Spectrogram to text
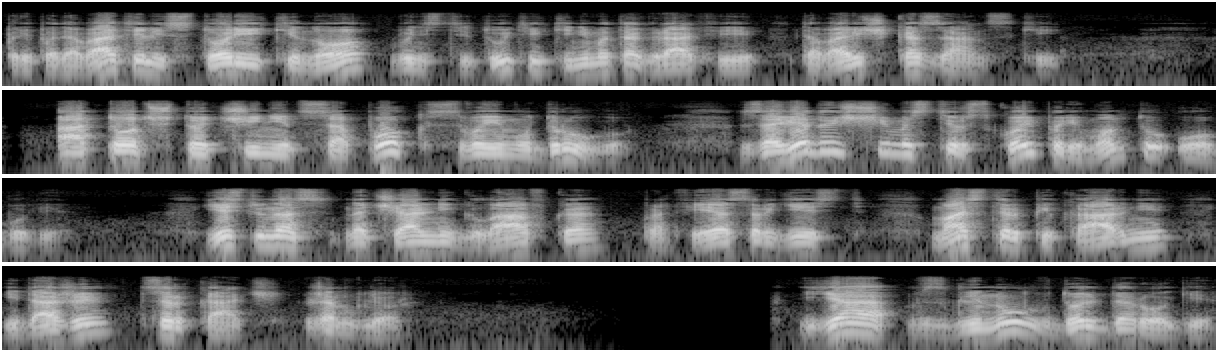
преподаватель истории кино в Институте кинематографии, товарищ Казанский. А тот, что чинит сапог своему другу, заведующий мастерской по ремонту обуви. Есть у нас начальник главка, профессор есть, мастер пекарни и даже циркач, жонглер. Я взглянул вдоль дороги.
